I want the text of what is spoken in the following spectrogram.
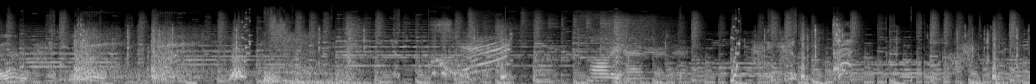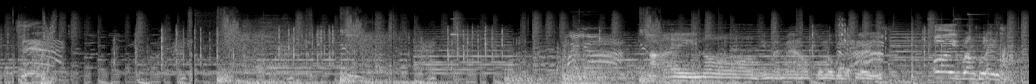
Hell yeah. You know it. Oh, you had me right there. I know, I'm in my mouth all over the place. Oh, wrong place.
